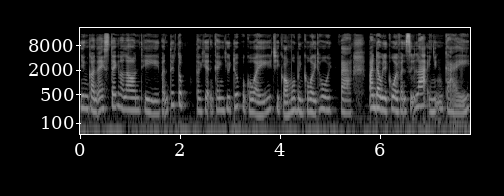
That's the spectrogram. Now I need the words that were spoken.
Nhưng còn Aztec Lalon thì vẫn tiếp tục thực hiện kênh youtube của cô ấy chỉ có một mình cô ấy thôi. Và ban đầu thì cô ấy vẫn giữ lại những cái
